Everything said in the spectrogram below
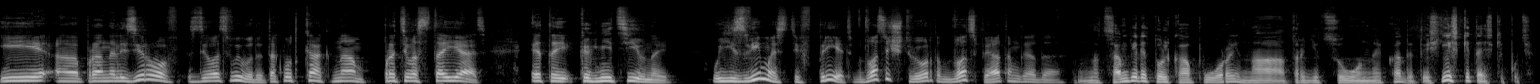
и э, проанализировав, сделать выводы. Так вот, как нам противостоять этой когнитивной уязвимости впредь, в 24-м, 25-м годах? На самом деле только опорой на традиционные коды. То есть есть китайский путь.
